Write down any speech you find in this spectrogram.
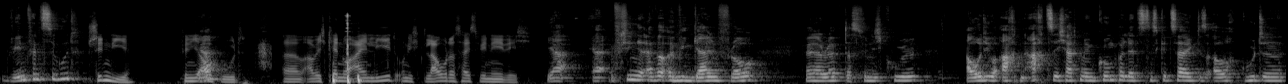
Wen findest du gut? Shindy finde ich Ja? auch gut. Ähm, aber ich kenne nur ein Lied und ich glaube, das heißt Venedig. Ja, ja, Shindy hat einfach irgendwie einen geilen Flow, wenn er rappt, das finde ich cool. Audio 88 hat mir ein Kumpel letztens gezeigt, ist auch gute,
